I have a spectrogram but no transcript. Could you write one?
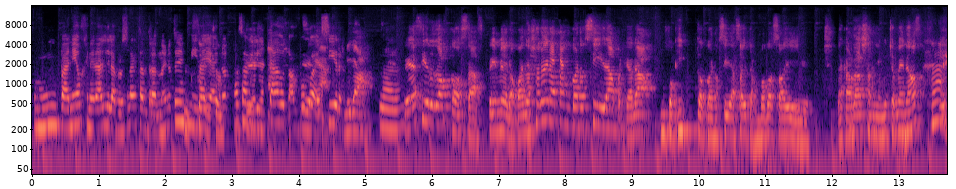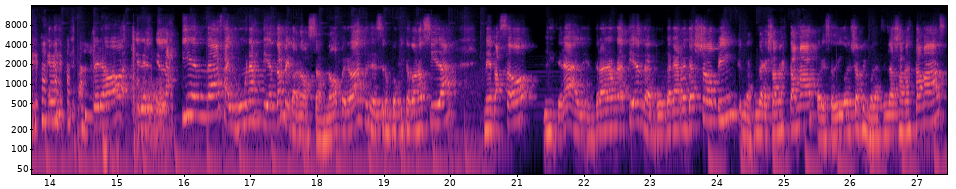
como un paneo general de la persona que está entrando. Y no tenés ni idea, y no estás habilitado tampoco a decir. Mirá, voy a decir dos cosas. Primero, cuando yo no era tan conocida, porque ahora un poquito conocida soy, tampoco soy la Kardashian ni mucho menos, pero en, las tiendas, algunas tiendas me conocen, ¿no? Pero antes de ser un poquito conocida, me pasó literal entrar a una tienda en Punta Carreta Shopping, una tienda que ya no está más, por eso digo el shopping, porque la tienda ya no está más,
